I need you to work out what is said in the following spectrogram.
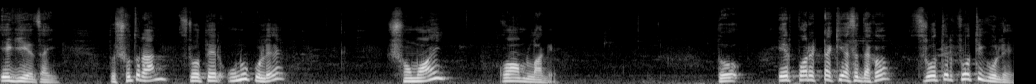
এগিয়ে যায়। তো সুতরাং স্রোতের অনুকূলে সময় কম লাগে। তো এর পরেরটা কি আছে দেখো? স্রোতের প্রতিকূলে।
